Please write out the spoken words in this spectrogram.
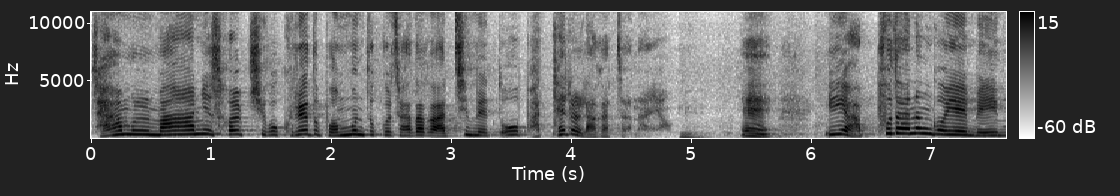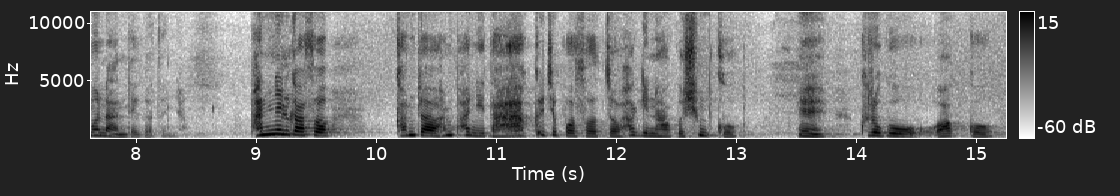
잠을 많이 설치고 그래도 법문 듣고 자다가 아침에 또 밭에를 나갔잖아요. 음. 예. 이 아프다는 거에 매이면 안 되거든요. 밭일 가서 감자 한 판이 다 끄집어서 저 확인하고 심고, 예. 그러고 왔고.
